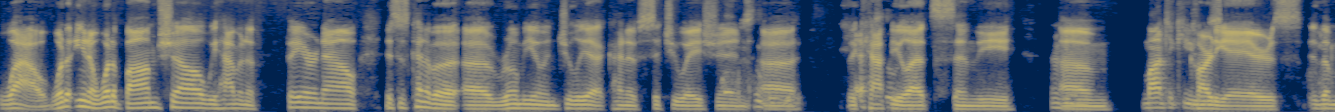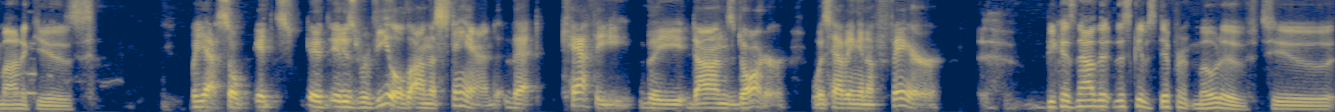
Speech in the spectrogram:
Wow, what a, you know, what a bombshell! We have an affair now. This is kind of a, a Romeo and Juliet kind of situation. Uh, the Absolutely. Capulets and the mhm, um, Montague. Cartiers, the Montagues. But yeah, so it's it, it is revealed on the stand that Kathy, the Don's daughter, was having an affair. because now that this gives different motive to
